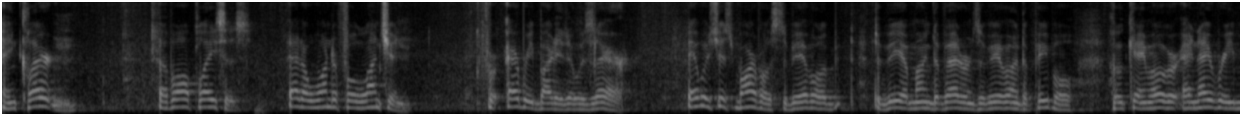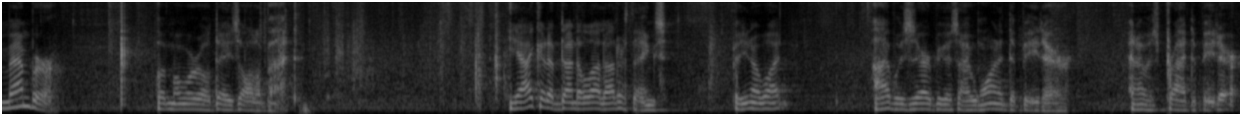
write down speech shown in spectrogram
And Clairton, of all places, had a wonderful luncheon for everybody that was there. It was just marvelous to be able to, to be among the veterans, to be among the people who came over, and they remember what Memorial Day is all about. Yeah, I could have done a lot of other things, but you know what? I was there because I wanted to be there, and I was proud to be there.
